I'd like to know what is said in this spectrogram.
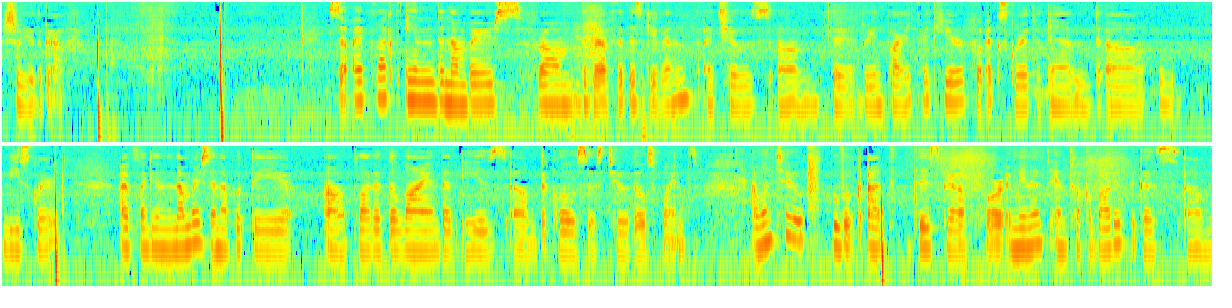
show you the graph. So I plugged in the numbers from the graph that is given. I chose um, the green part right here for x squared and uh, v squared. I plugged in the numbers and I put the uh, plotted the line that is um, the closest to those points. I want to look at this graph for a minute and talk about it because um,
